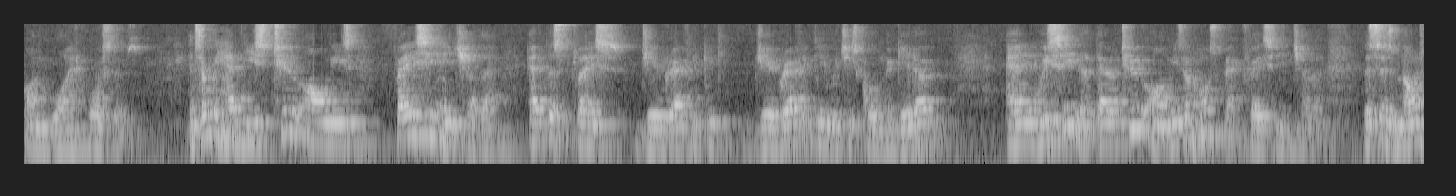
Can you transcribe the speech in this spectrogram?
on white horses. And so we have these two armies facing each other at this place geographically, geographically which is called Megiddo. And we see that there are two armies on horseback facing each other. This is not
